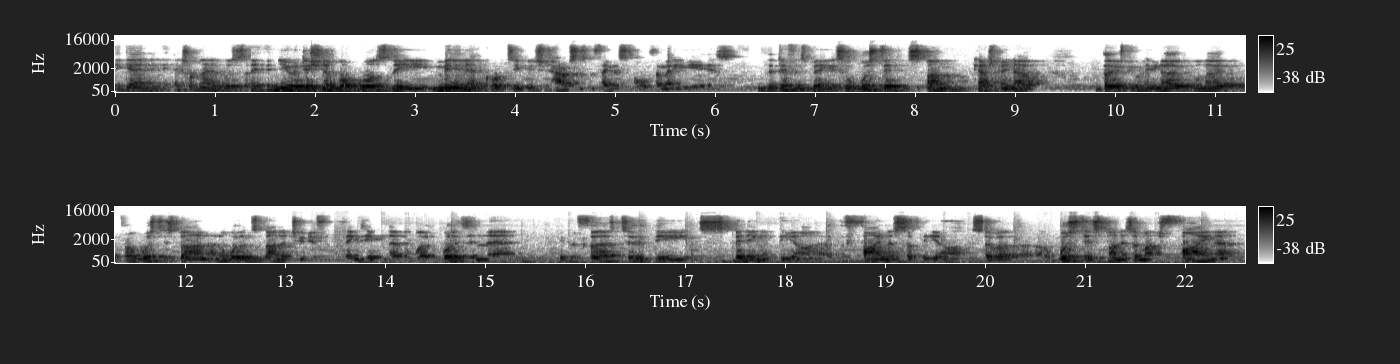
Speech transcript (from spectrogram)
Again, Extraordinaire was a new edition of what was the millionaire quality, which Harrison's been famous for for many years. The difference being it's a worsted spun cashmere. Now, those people who know will know, but for a worsted spun and a woolen spun are two different things, even though the word wool is in there. It refers to the spinning of the yarn, the fineness of the yarn. So a, a worsted spun is a much finer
